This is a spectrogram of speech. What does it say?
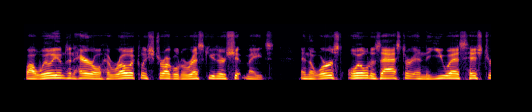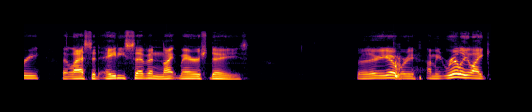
while Williams and Harrell heroically struggle to rescue their shipmates in the worst oil disaster in the U.S. history that lasted 87 nightmarish days. So there you go. I mean, really, like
